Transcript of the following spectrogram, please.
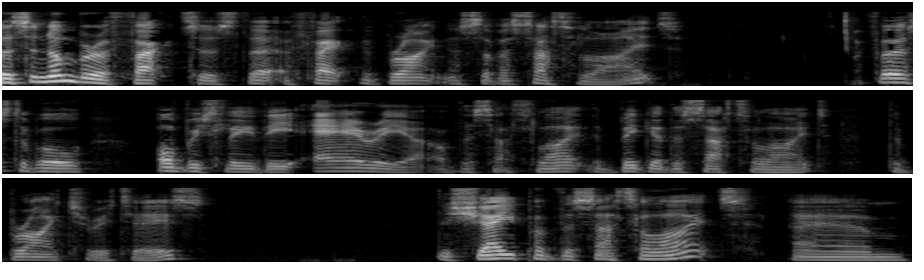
There's a number of factors that affect the brightness of a satellite. First of all, obviously the area of the satellite. The bigger the satellite, the brighter it is. The shape of the satellite, um,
